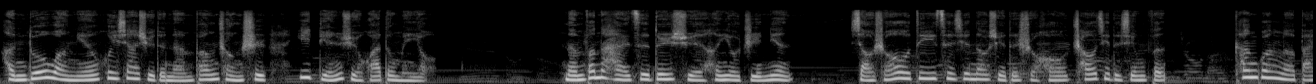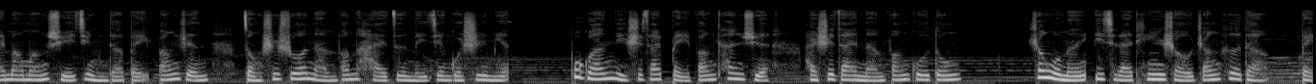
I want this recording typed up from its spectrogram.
很多往年会下雪的南方城市，一点雪花都没有。南方的孩子对雪很有执念。小时候第一次见到雪的时候，超级的兴奋。看惯了白茫茫雪景的北方人，总是说南方的孩子没见过世面。不管你是在北方看雪，还是在南方过冬，让我们一起来听一首张赫的《北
